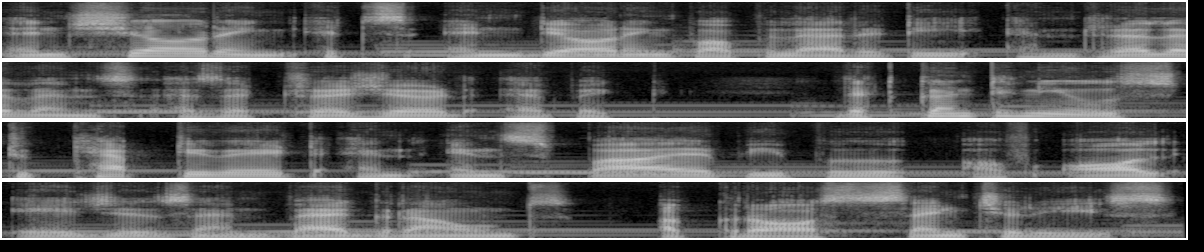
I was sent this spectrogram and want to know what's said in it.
ensuring its enduring popularity and relevance as a treasured epic that continues to captivate and inspire people of all ages and backgrounds across centuries.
